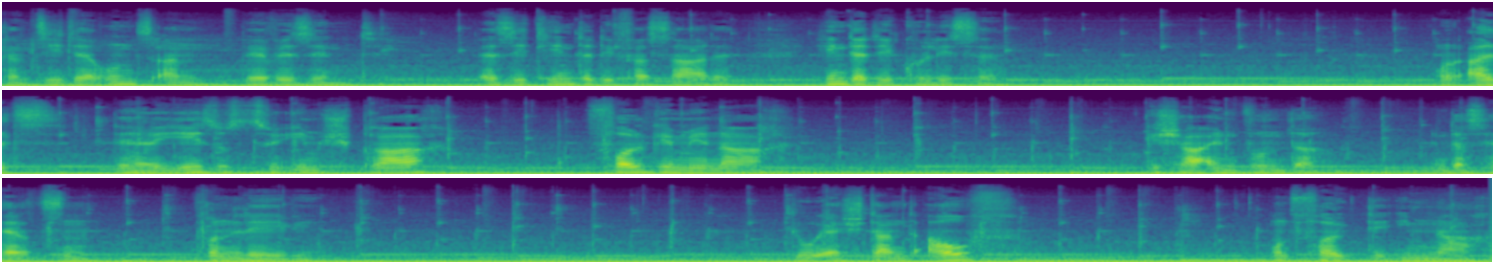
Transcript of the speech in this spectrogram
dann sieht er uns an, wer wir sind. Er sieht hinter die Fassade, hinter die Kulisse. Und als der Herr Jesus zu ihm sprach, folge mir nach, geschah ein Wunder in das Herzen von Levi. Du, er stand auf und folgte ihm nach.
